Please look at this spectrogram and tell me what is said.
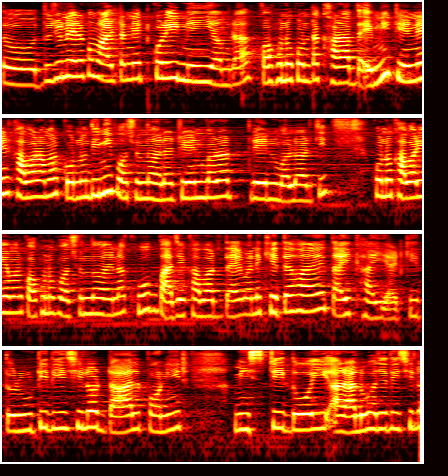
তো দুজনে এরকম আল্টারনেট করেই নেই আমরা। কখনো কোনটা খারাপ দেয় এমনি ট্রেনের খাবার আমার কোনো দিনই পছন্দ হয় না। ট্রেন বলো আর প্লেন বলো আর কি, কোনো খাবারই আমার কখনো পছন্দ হয় না। খুব বাজে খাবার দেয়। মানে খেতে হয়, তাই খাই আর কি। তো রুটি দিয়েছিল ডাল পনির মিষ্টি, দই আর আলু ভাজা দিয়েছিল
